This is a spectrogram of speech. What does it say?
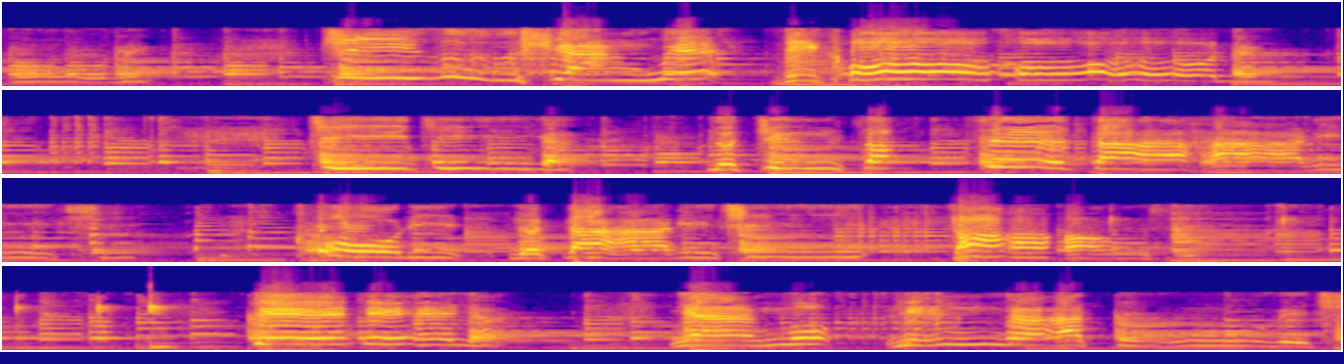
府门，几日相会未可能。我今朝走到哪里去？可怜我哪里去？张氏，妹妹呀，让我领啊多回去。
